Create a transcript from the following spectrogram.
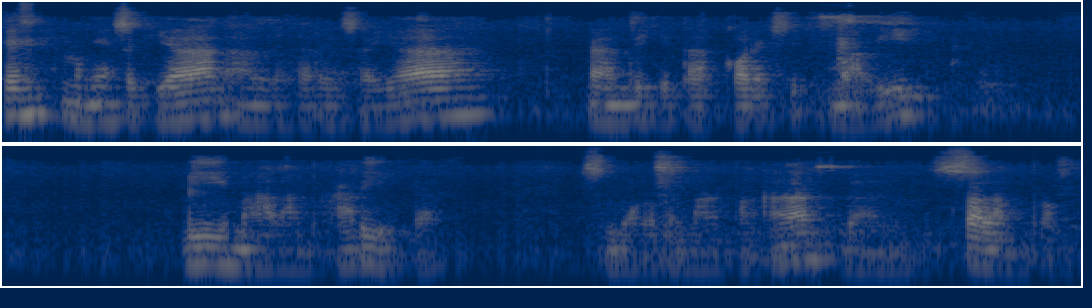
Oke, mungkin sekian analisa dari saya. Nanti kita koreksi kembali di malam hari ya. Semoga bermanfaat dan salam profit.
